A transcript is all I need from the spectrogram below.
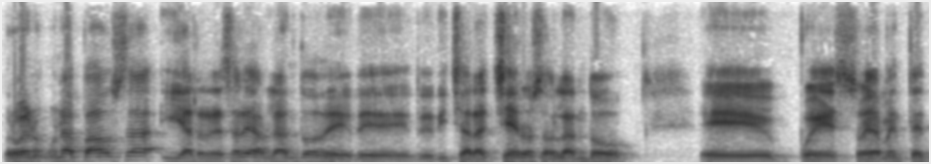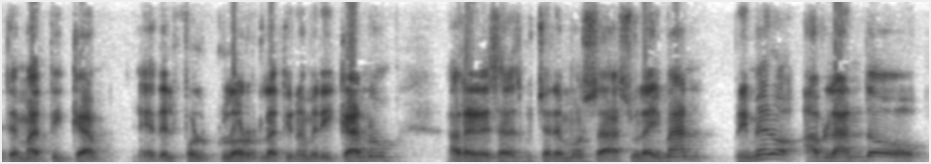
Pero bueno, una pausa y al regresar hablando de, de, dicharacheros, hablando, eh, pues obviamente temática eh, del folclore latinoamericano. Al regresar escucharemos a Sulaimán, primero hablando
